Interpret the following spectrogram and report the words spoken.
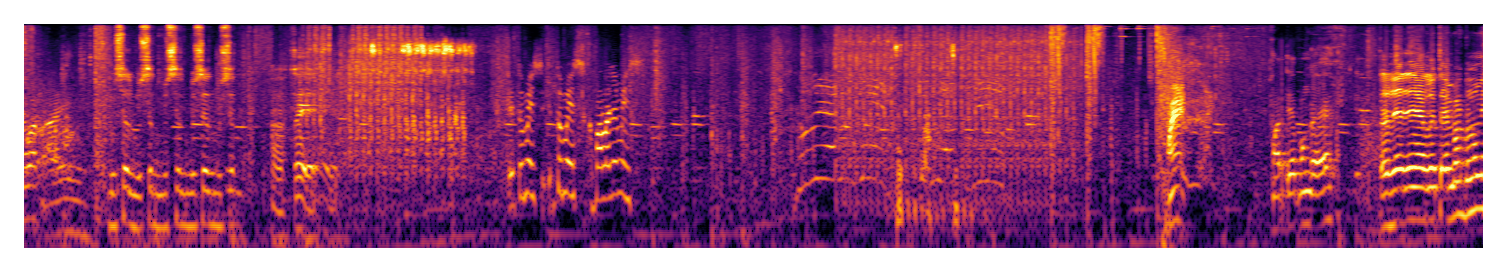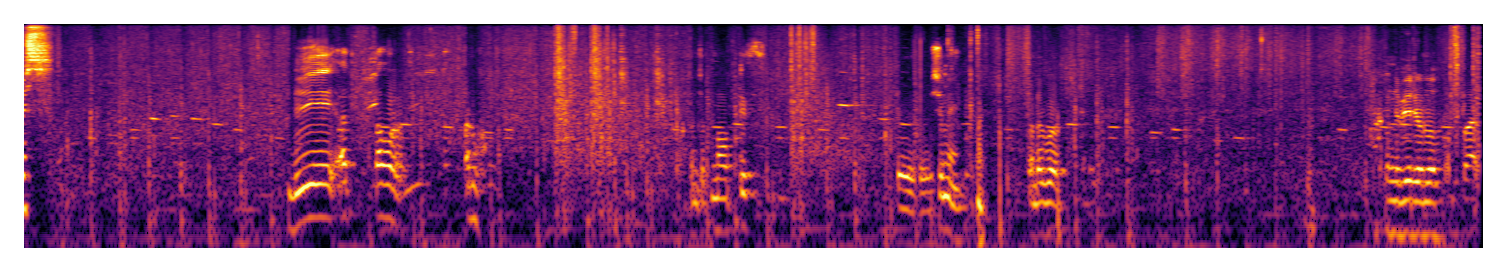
keluar. Ayo. Buset, buset, buset, buset, buset. Ah, kayak. Itu miss, itu miss, kepalanya miss. Mati apa enggak ya? Tadi ada yang lu tembak dong, Miss. Di at tower. Aduh. Pencet notif. Eh, sini. Tanda gua. Lu. Ba-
